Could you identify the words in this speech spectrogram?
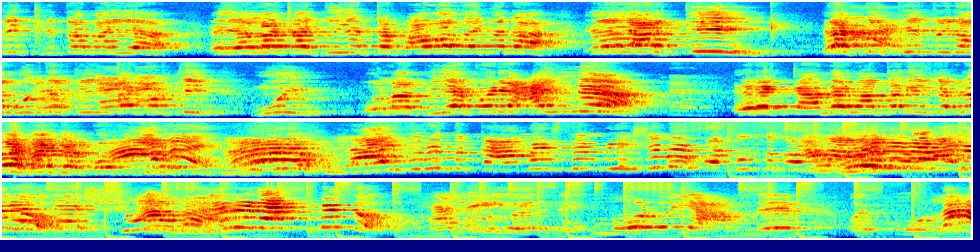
শিক্ষিত মাইয়া। এই এলাকায় দুই একটা পাওয়া যাবে না। এই আর কি? এত কিছুই না মুই তো চিন্তা করছি মুই পোলা বিয়া করে আইন না। এরে কামের মাথার হিসাবে এই হাজার করছি না, আরে, কিছু হবে না। এই, লাইজুরে তো কামের সেমবি হিসেবে পছন্দ করে না। আমাদের রাখবে তো। যে সুন্দর। আমাদের রাখবে তো। হ্যালেই হয়েছে। মোর ওই আমাদের ওই পোলা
